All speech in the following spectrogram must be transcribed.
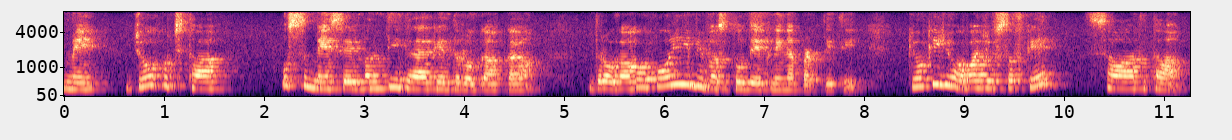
में जो कुछ था, उसमें से बंदी गृह के दरोगा का दरोगा को कोई भी वस्तु देखनी न पड़ती थी, क्योंकि यहोवा यूसुफ के साथ था।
